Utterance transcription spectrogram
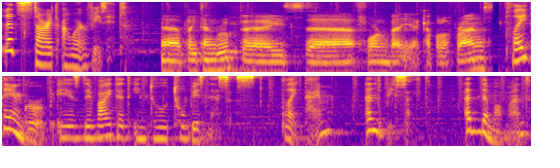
let's start our visit. Uh, Playtime Group uh, is uh, formed by a couple of brands. Playtime Group is divided into two businesses, Playtime and B-side. At the moment,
